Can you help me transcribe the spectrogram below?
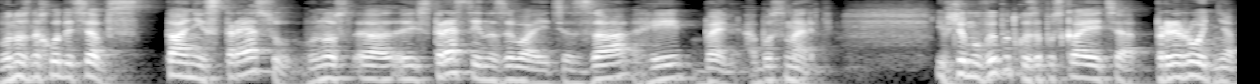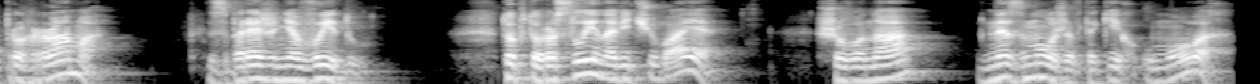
Воно знаходиться в стані стресу, воно е, стрес цей називається загибель або смерть. І в цьому випадку запускається природня програма збереження виду. Тобто рослина відчуває, що вона не зможе в таких умовах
